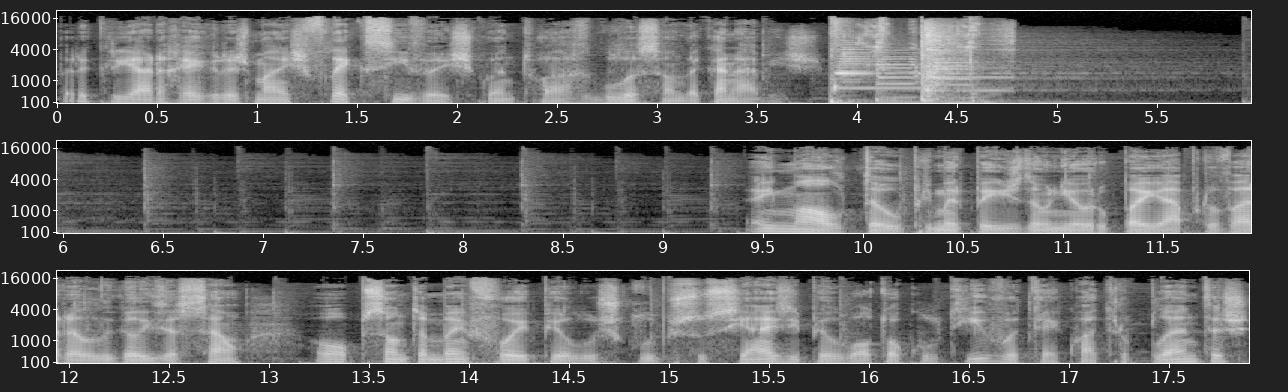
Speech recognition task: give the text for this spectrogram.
para criar regras mais flexíveis quanto à regulação da cannabis. Em Malta, o primeiro país da União Europeia a aprovar a legalização, a opção também foi pelos clubes sociais e pelo autocultivo, até quatro plantas,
